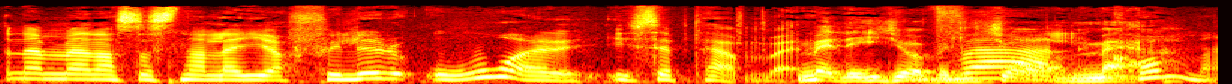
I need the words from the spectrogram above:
Nej men alltså snälla jag fyller år i september. Men det gör väl jag med.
